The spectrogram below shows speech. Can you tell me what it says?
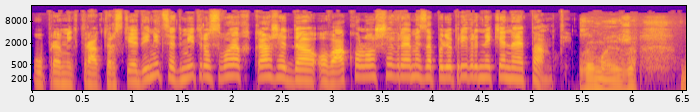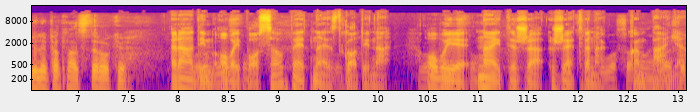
Upravnik traktorske jedinice Dmitro Svojak kaže da ovako loše vreme za poljoprivrednike ne pamti. Zajmaju že bili 15 rokів. Radim ovaj posao 15 godina. Ovo je najteža žetvena kampanja.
